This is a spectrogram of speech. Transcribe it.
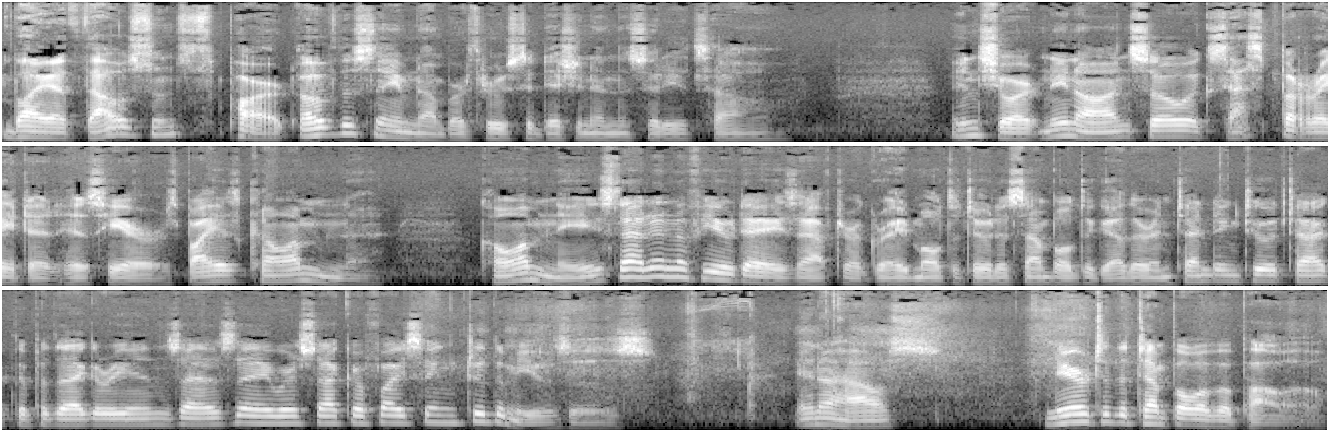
by a thousandth part of the same number through sedition in the city itself. In short, Ninon so exasperated his hearers by his calumny, calumnies that in a few days after a great multitude assembled together intending to attack the Pythagoreans as they were sacrificing to the Muses in a house near to the temple of Apollo.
